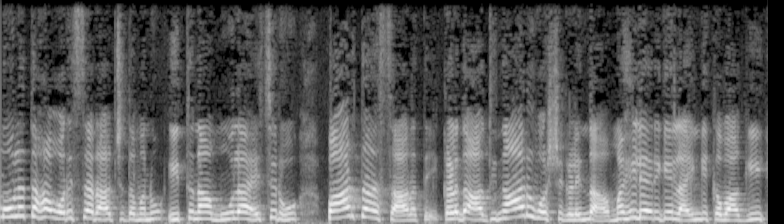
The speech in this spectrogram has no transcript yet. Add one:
ಮೂಲತಃ ಒರಿಸ್ಸಾ ರಾಜ್ಯದವನು. ಈತನ ಮೂಲ ಹೆಸರು ಪಾರ್ಥ ಸಾರಥಿ. ಕಳೆದ ಹದಿನಾರು ವರ್ಷಗಳಿಂದ ಮಹಿಳೆಯರಿಗೆ ಲೈಂಗಿಕವಾಗಿ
